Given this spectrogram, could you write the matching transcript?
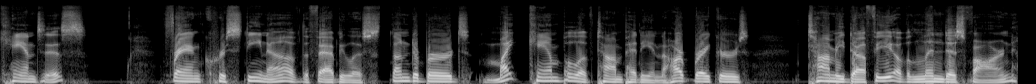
Kansas, Fran Christina of the Fabulous Thunderbirds, Mike Campbell of Tom Petty and the Heartbreakers, Tommy Duffy of Lindisfarne,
